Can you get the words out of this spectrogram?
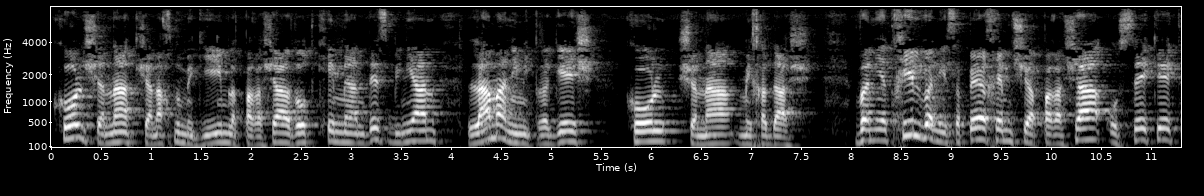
כל שנה כשאנחנו מגיעים לפרשה הזאת כמהנדס בניין, למה אני מתרגש כל שנה מחדש. ואני אתחיל ואני אספר לכם שהפרשה עוסקת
